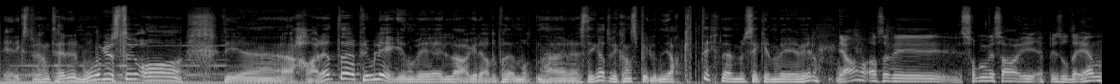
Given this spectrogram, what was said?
Eriks presenterer Mono Gustu, og vi eh, har et eh, privilegium når vi lager radio på den måten her, Stig, at vi kan spille nøyaktig den musikken vi vil. Ja, altså vi Som vi sa i episode én,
